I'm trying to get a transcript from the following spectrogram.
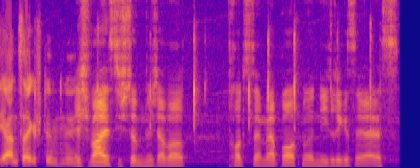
Die Anzeige stimmt nicht. Ich weiß, die stimmt nicht, aber trotzdem, er braucht nur niedriges ERS.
